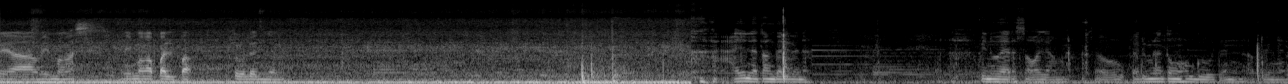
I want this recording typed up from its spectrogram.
Kaya may mga may mga palpa tulad niyan. Ayun, natanggal ko na pinuwersa ko lang. So, pwede mo na itong hugutan after nyan.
